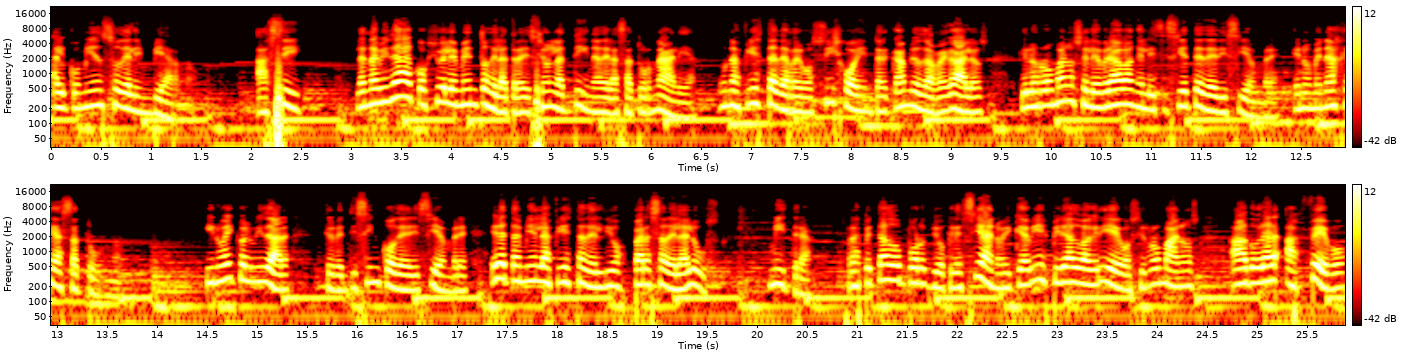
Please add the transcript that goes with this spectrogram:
al comienzo del invierno. Así, la Navidad acogió elementos de la tradición latina de la Saturnalia, una fiesta de regocijo e intercambio de regalos que los romanos celebraban el 17 de diciembre, en homenaje a Saturno. Y no hay que olvidar que el 25 de diciembre era también la fiesta del dios persa de la luz, Mitra, respetado por Diocleciano y que había inspirado a griegos y romanos a adorar a Febo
